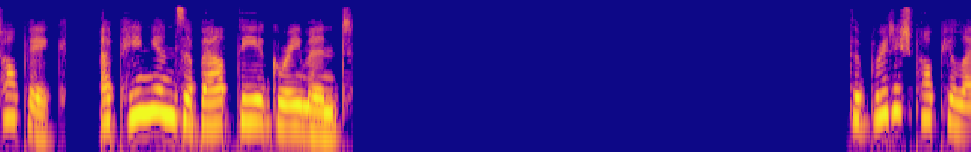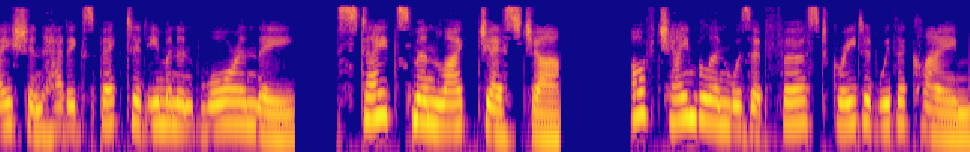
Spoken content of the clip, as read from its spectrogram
Topic: Opinions about the agreement. The British population had expected imminent war and the statesman-like gesture of Chamberlain was at first greeted with acclaim.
